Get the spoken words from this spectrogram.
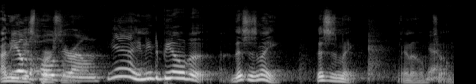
I need able this to hold person- your own. Yeah, you need to be able to. This is me. This is me. You know. Yeah. So.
